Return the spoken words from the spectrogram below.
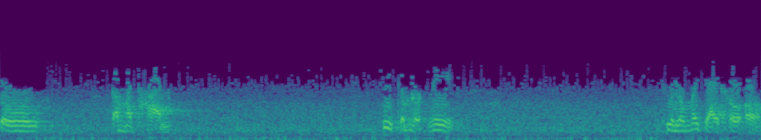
สู่กรรมฐาน ที่กำหนดนี้คือลมหายใจเขาออก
